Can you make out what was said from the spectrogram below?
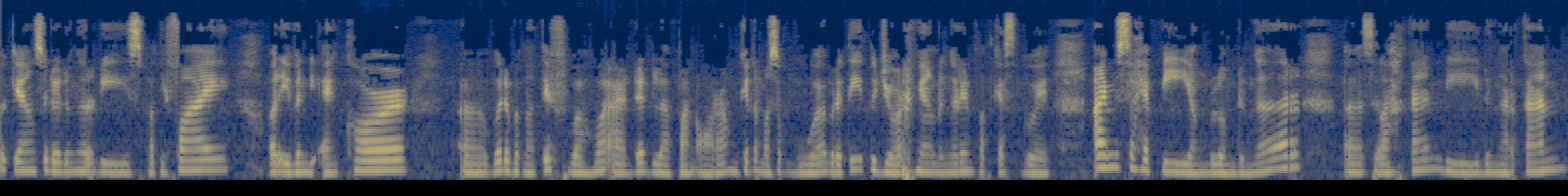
untuk yang sudah denger di Spotify or even di Anchor. Uh, gue dapat notif bahwa ada 8 orang, mungkin termasuk gue, berarti 7 orang yang dengerin podcast gue. I'm so happy yang belum denger, uh, silahkan didengarkan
